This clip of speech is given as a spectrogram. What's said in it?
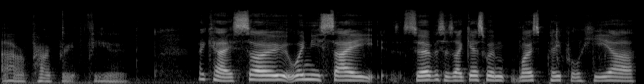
are appropriate for you. Okay, so when you say services, I guess when most people hear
